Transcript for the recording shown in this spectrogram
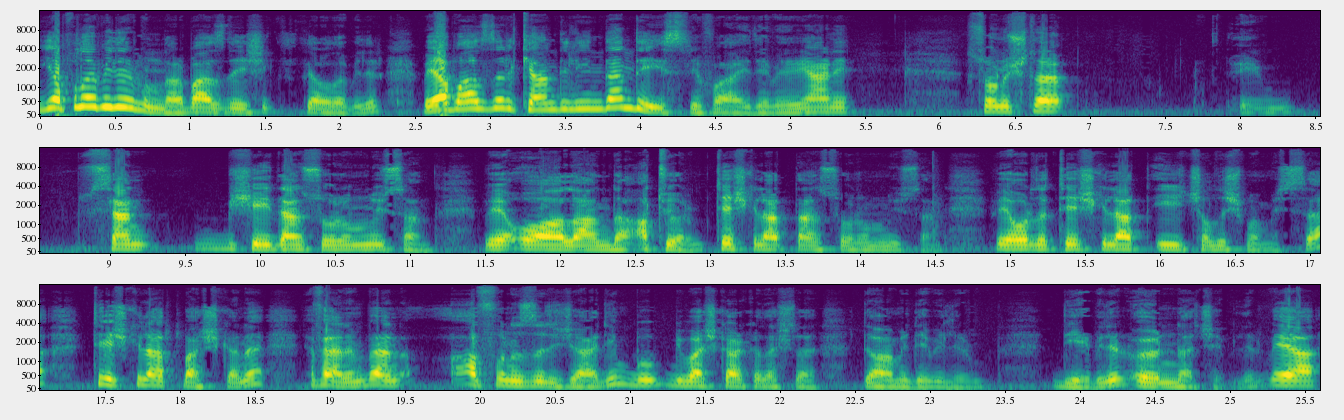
yapılabilir bunlar. Bazı değişiklikler olabilir. Veya bazıları kendiliğinden de istifa edebilir. Yani sonuçta sen bir şeyden sorumluysan ve o alanda atıyorum teşkilattan sorumluysan ve orada teşkilat iyi çalışmamışsa teşkilat başkanı efendim ben affınızı rica edeyim bu bir başka arkadaşla devam edebilirim diyebilir, önünü açabilir. Veya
